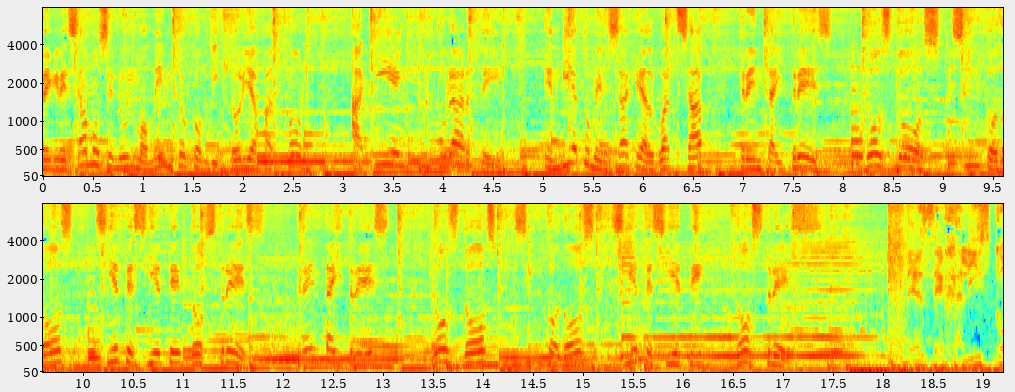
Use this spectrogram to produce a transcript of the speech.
Regresamos en un momento con Victoria Falcón, aquí en Culturarte. Envía tu mensaje al WhatsApp 33 22 52 7723. 33 22 52 7723. Desde Jalisco,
